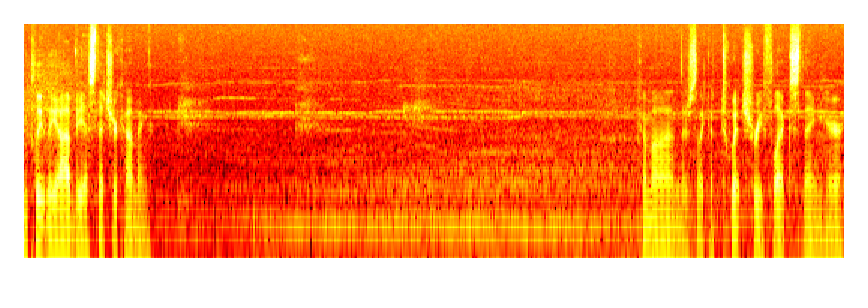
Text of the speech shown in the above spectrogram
completely obvious that you're coming. Come on, there's like a twitch reflex thing here.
